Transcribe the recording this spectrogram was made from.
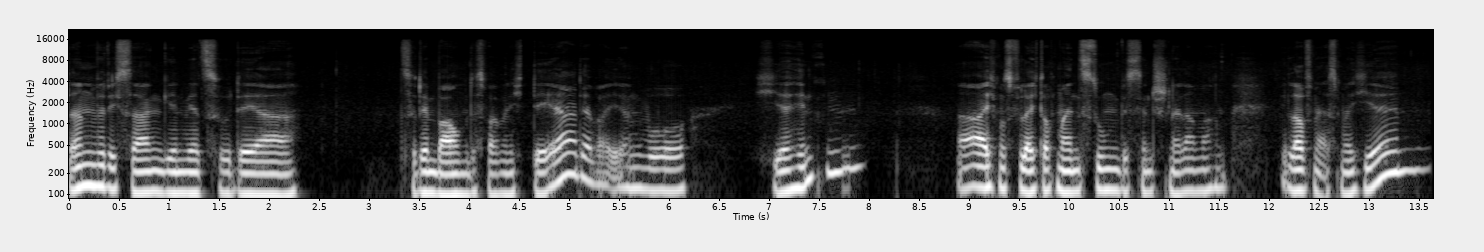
Dann würde ich sagen, gehen wir zu der. Zu dem Baum. Das war aber nicht der, der war irgendwo hier hinten. Ah, ich muss vielleicht auch meinen Zoom ein bisschen schneller machen. Wir laufen erstmal hier hin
